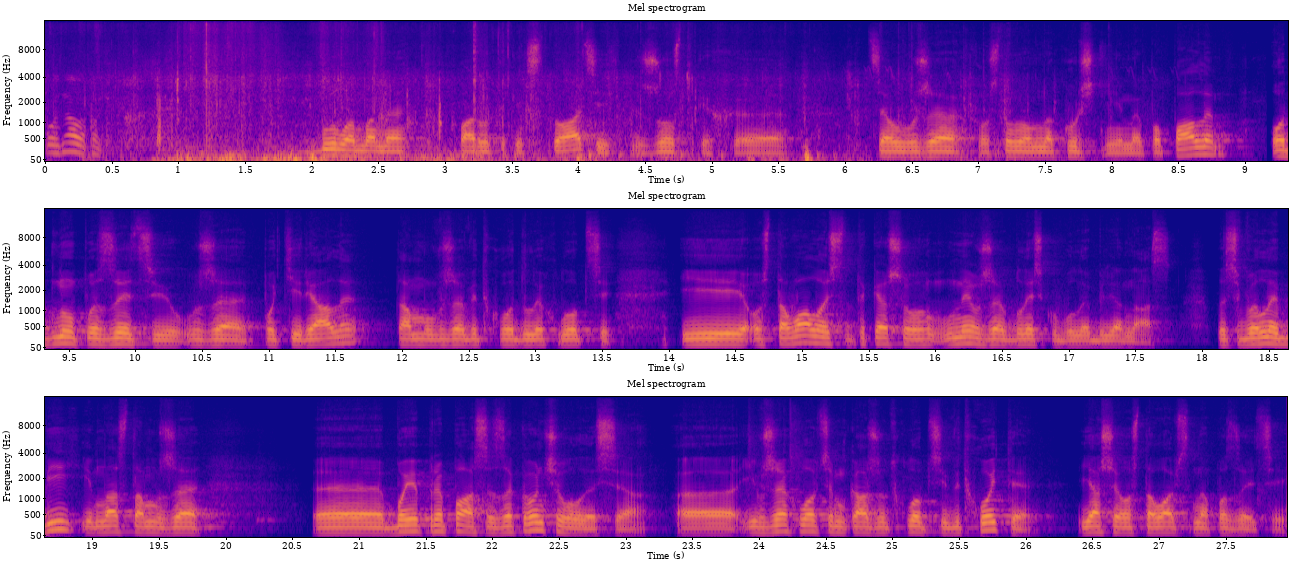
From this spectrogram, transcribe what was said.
Погнали, пан. Було в мене пару таких ситуацій жорстких. Е, Це вже в основному на Курщині ми попали. Одну позицію вже потіряли, там вже відходили хлопці. І оставалося таке, що вони вже близько були біля нас. Тобто вели бій, і в нас там вже е, боєприпаси закінчувалися, е, і вже хлопцям кажуть, хлопці, відходьте, я ще оставався на позиції.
